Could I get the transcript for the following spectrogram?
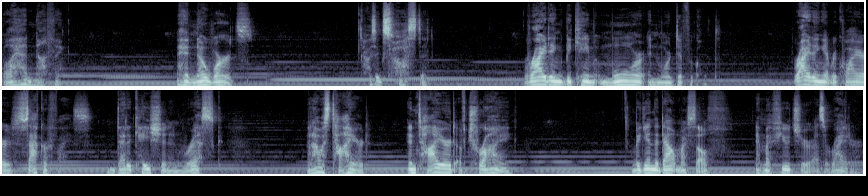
Well, I had nothing. I had no words. I was exhausted. Writing became more and more difficult. Writing, it requires sacrifice, dedication, and risk. And I was tired and tired of trying. I began to doubt myself and my future as a writer.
